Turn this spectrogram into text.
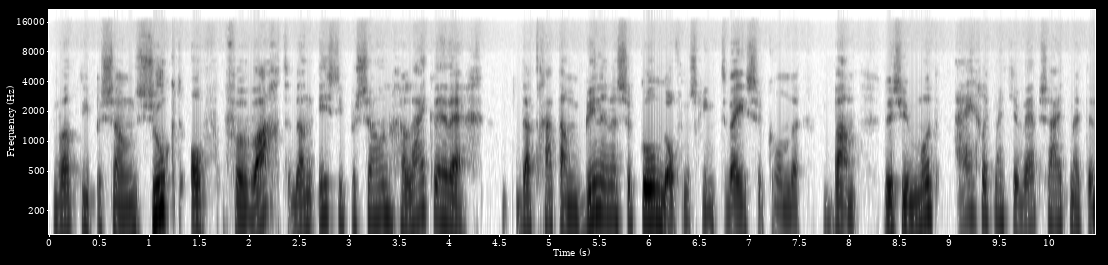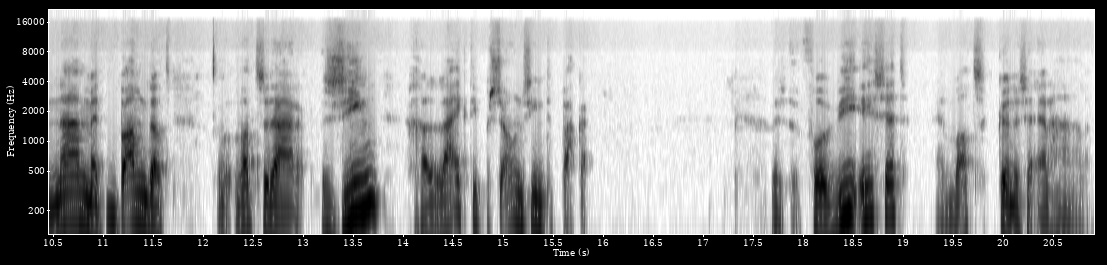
wat die persoon zoekt of verwacht, dan is die persoon gelijk weer weg. Dat gaat dan binnen een seconde of misschien twee seconden, bam. Dus je moet eigenlijk met je website, met de naam, met bam, dat wat ze daar zien, gelijk die persoon zien te pakken. Dus voor wie is het en wat kunnen ze herhalen?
